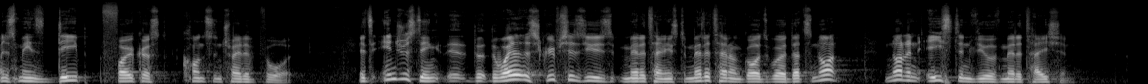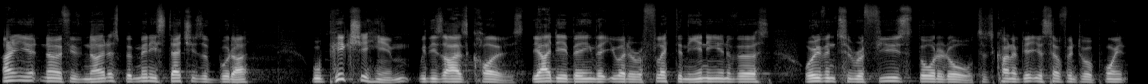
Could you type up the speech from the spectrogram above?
just means deep, focused, concentrated thought. It's interesting, uh, the, the way that the scriptures use meditating is to meditate on God's word. That's not, not an Eastern view of meditation. I don't know if you've noticed, but many statues of Buddha will picture him with his eyes closed. The idea being that you are to reflect in the inner universe or even to refuse thought at all, to kind of get yourself into a point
